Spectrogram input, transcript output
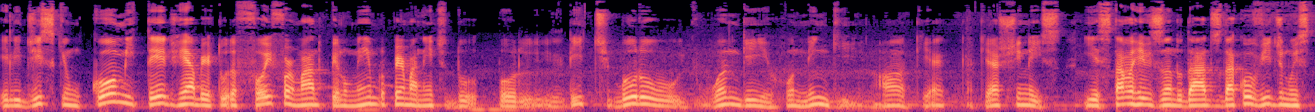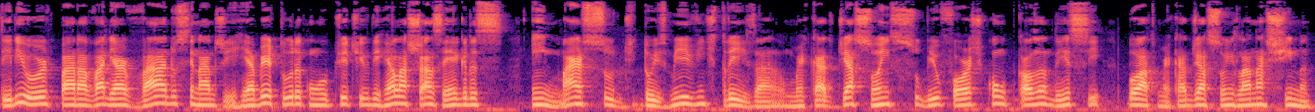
ele disse que um comitê de reabertura foi formado pelo membro permanente do Politburo Wang Huning, oh, que é, que é chinês, e estava revisando dados da Covid no exterior para avaliar vários cenários de reabertura com o objetivo de relaxar as regras em março de 2023. O mercado de ações subiu forte por causa desse boato, mercado de ações lá na China.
